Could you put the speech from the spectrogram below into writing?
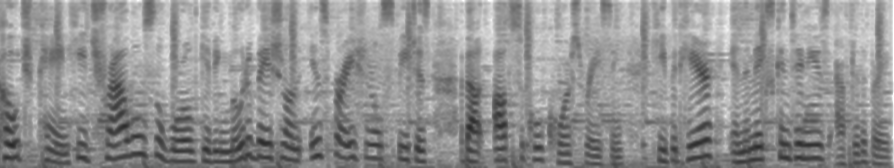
Coach Pain. He travels the world giving motivational and inspirational speeches about obstacle course racing. Keep it here, In the Mix continues after the break.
